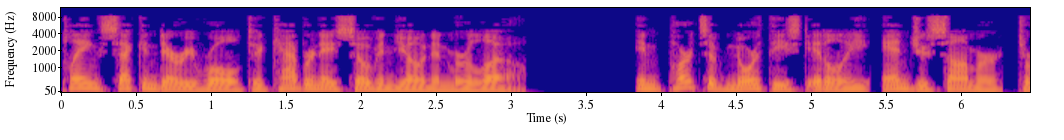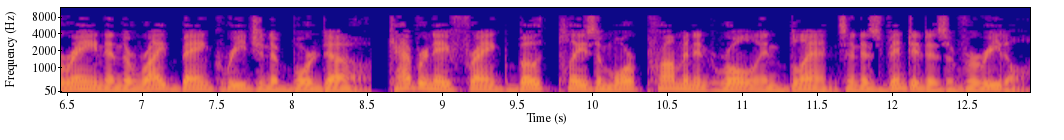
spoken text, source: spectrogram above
playing secondary role to Cabernet Sauvignon and Merlot. In parts of northeast Italy, Anjou-Saumur, Touraine and the right bank region of Bordeaux, Cabernet Franc both plays a more prominent role in blends and is vinted as a varietal.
